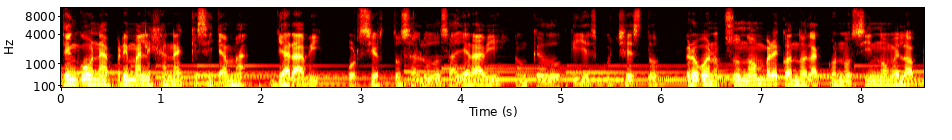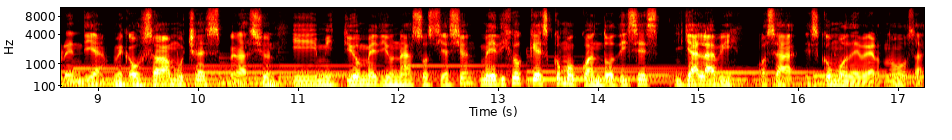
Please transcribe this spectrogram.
tengo una prima lejana que se llama Yarabi. Por cierto, saludos a Yarabi, aunque dudo que ella escuche esto. Pero bueno, su nombre cuando la conocí no me lo aprendía, me causaba mucha desesperación y mi tío me dio una asociación. Me dijo que es como cuando dices ya la vi, o sea, es como de ver, ¿no? O sea,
